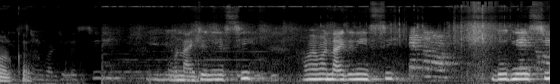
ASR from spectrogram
দরকার। আমার নাইটে নিয়ে এসেছি। আমি আমার নাইটে নিয়ে এসেছি। দুধ নিয়ে এসেছি।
